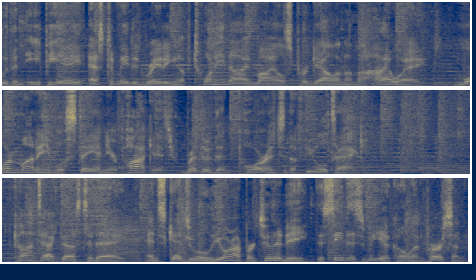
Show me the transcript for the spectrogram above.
With an EPA estimated rating of 29 miles per gallon on the highway, more money will stay in your pocket rather than pour into the fuel tank. Contact us today and schedule your opportunity to see this vehicle in person.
